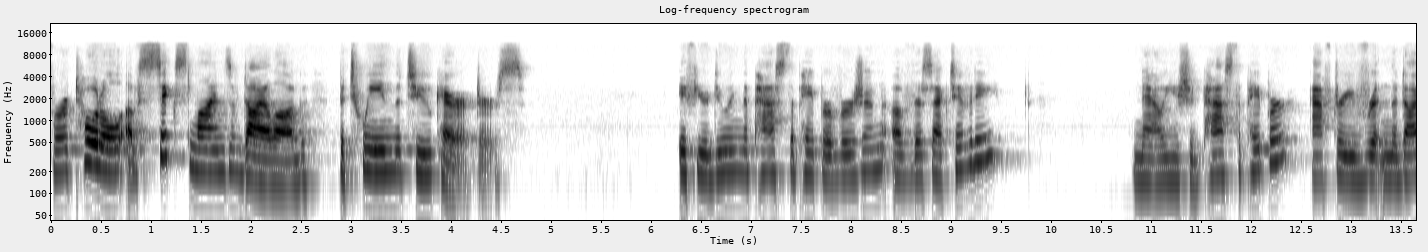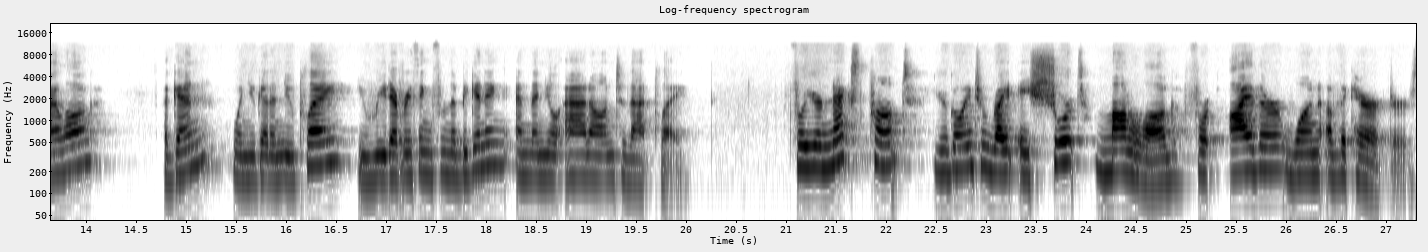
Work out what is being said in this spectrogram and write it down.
for a total of six lines of dialogue between the two characters. If you're doing the pass the paper version of this activity, now you should pass the paper after you've written the dialogue Again, when you get a new play, you read everything from the beginning and then you'll add on to that play. For your next prompt, you're going to write a short monologue for either one of the characters.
